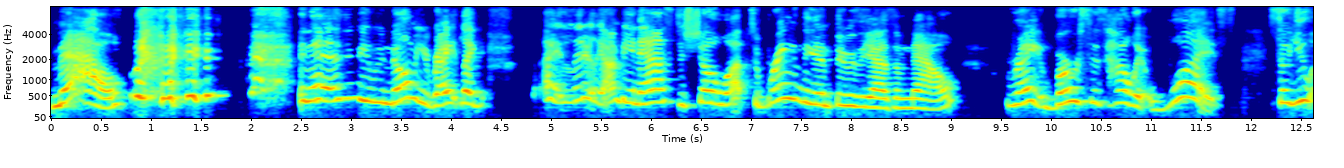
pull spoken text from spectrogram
now. and then people know me, right? Like, I literally, I'm being asked to show up to bring the enthusiasm now, right? Versus how it was. So you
